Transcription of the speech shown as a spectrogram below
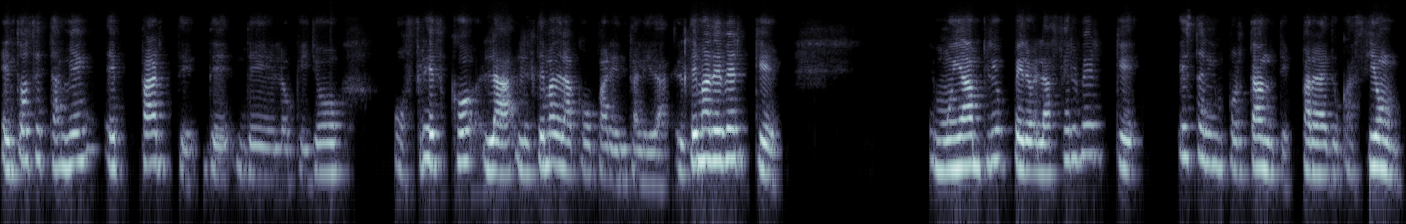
Entonces también es parte de, de lo que yo ofrezco el tema de la coparentalidad, el tema de ver que, muy amplio, pero el hacer ver que es tan importante para la educación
